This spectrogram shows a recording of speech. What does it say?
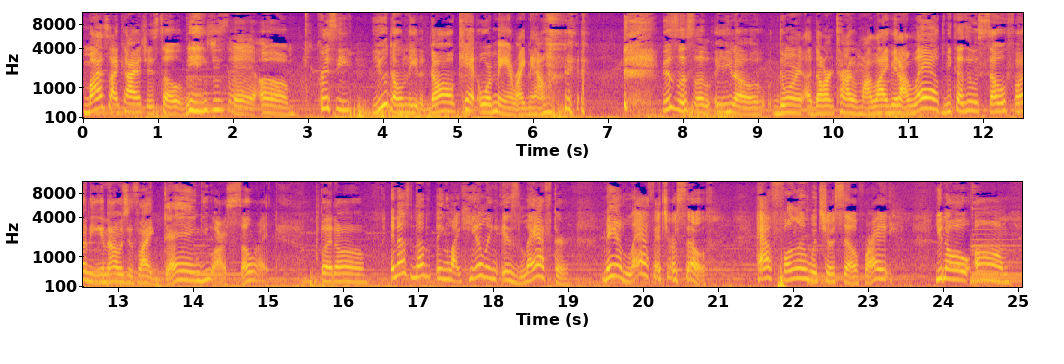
my psychiatrist told me, she said, um, Krissy, you don't need a dog, cat, or man right now. this was a, you know during a dark time in my life and i laughed because it was so funny and i was just like dang you are so right. But um and that's another thing like healing is laughter. Man laugh at yourself. Have fun with yourself right? You know um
